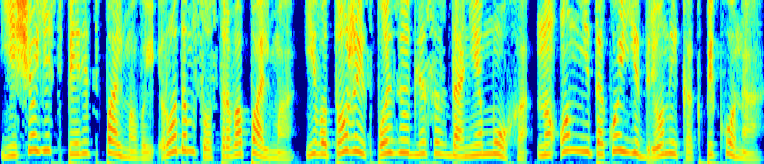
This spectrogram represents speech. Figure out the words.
Еще есть перец пальмовый, родом с острова Пальма. Его тоже используют для создания моха, но он не такой ядреный, как пекона.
